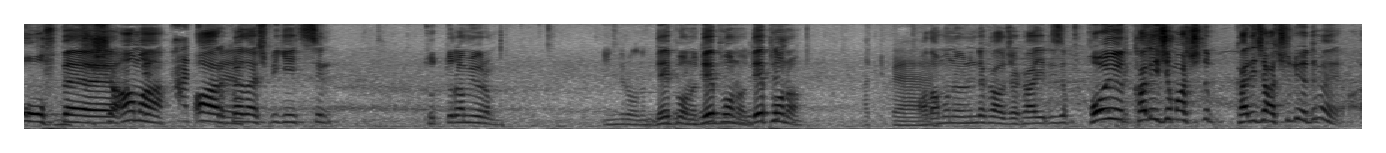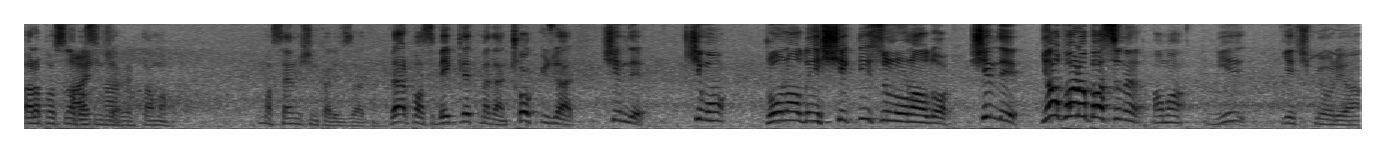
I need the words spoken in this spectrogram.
Of be ama be. arkadaş bir geçsin. Tutturamıyorum. İndir oğlum. Deponu, deponu, deponu. Hadi be. Adamın önünde kalacak. Hayır izin. Hayır kalecim açtım. Kaleci açılıyor değil mi? Ara pasına Aynen basınca. abi. Tamam. Ama senmişin kaleci zaten. Ver pası bekletmeden. Çok güzel. Şimdi kim o? Ronaldo eşek değilsin Ronaldo. Şimdi yap ara pasını. Ama niye geçmiyor ya?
